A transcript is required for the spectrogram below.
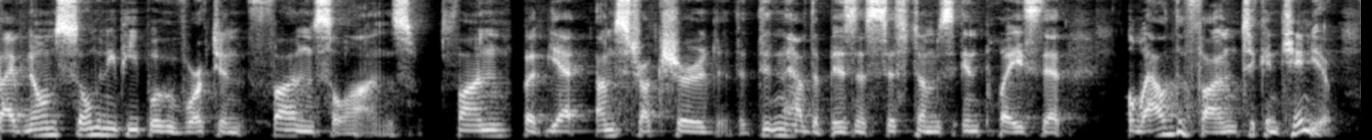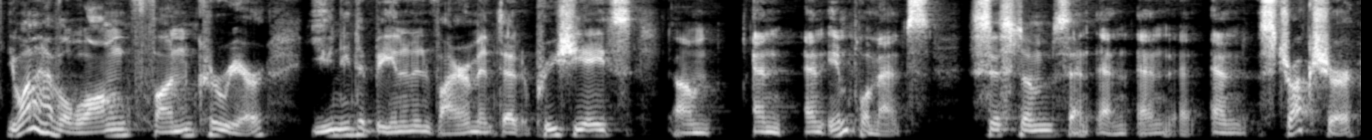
I've known so many people who've worked in fun salons, fun but yet unstructured, that didn't have the business systems in place that allowed the fun to continue. You want to have a long, fun career. You need to be in an environment that appreciates um, and and implements systems and and and and structure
